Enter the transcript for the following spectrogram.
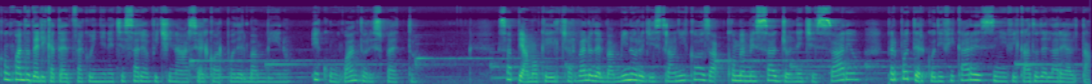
Con quanta delicatezza quindi è necessario avvicinarsi al corpo del bambino e con quanto rispetto. Sappiamo che il cervello del bambino registra ogni cosa come messaggio necessario per poter codificare il significato della realtà.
